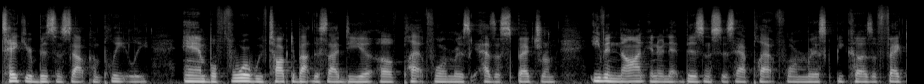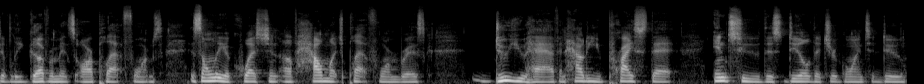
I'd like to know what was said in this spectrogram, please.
take your business out completely. And before we've talked about this idea of platform risk as a spectrum, even non internet businesses have platform risk because effectively governments are platforms. It's only a question of how much platform risk do you have and how do you price that into this deal that you're going to do?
